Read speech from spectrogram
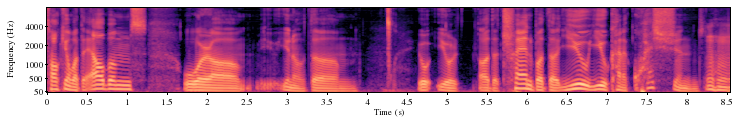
talking about the albums or um, you know the um, your your uh, the trend, but the you you kind of questioned Mm-hmm.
